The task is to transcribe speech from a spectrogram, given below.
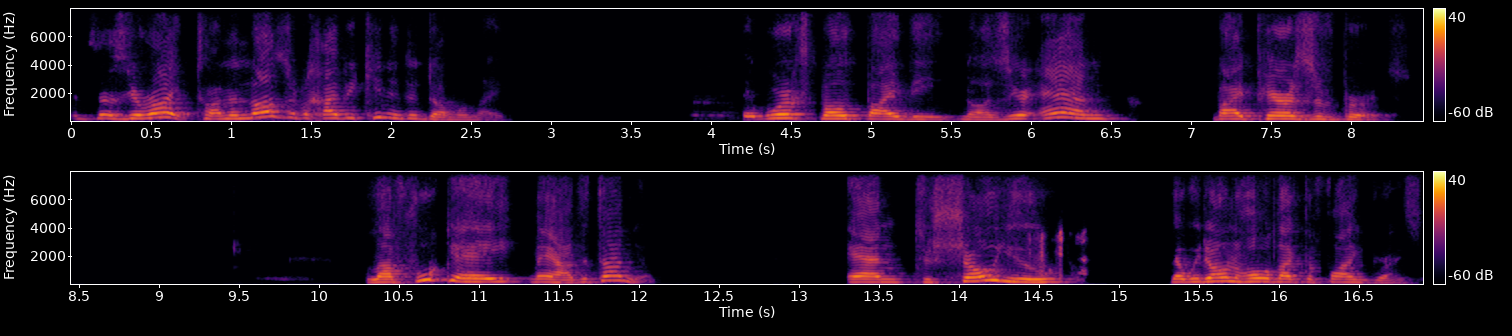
it says you're right. It works both by the Nazir and by pairs of birds. Lafuke mehadatanya. And to show you that we don't hold like the flying price.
